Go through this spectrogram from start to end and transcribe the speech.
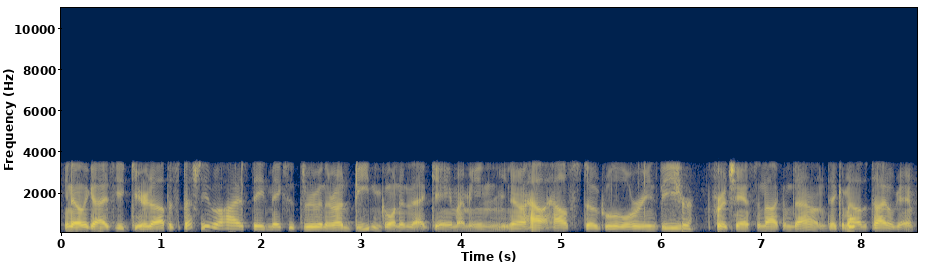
you know, the guys get geared up, especially if Ohio State makes it through and they're unbeaten going into that game. I mean, you know, how how stoked will the Wolverines be sure. for a chance to knock them down, take them out of the title game?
